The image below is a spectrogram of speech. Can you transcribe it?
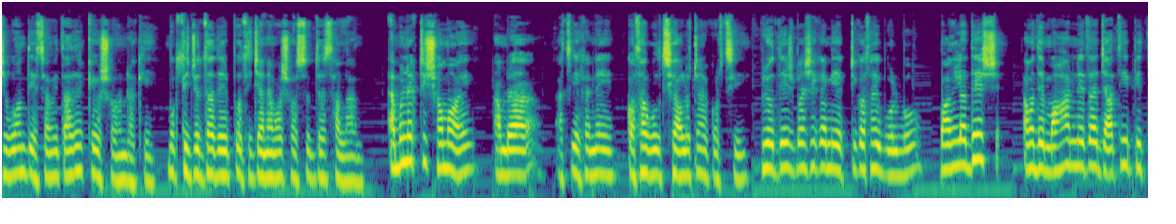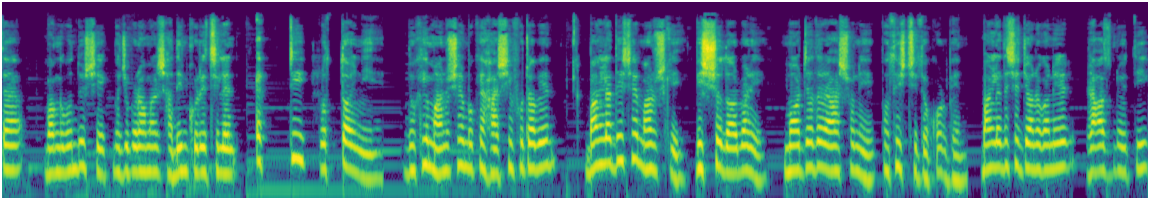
জীবন দিয়েছে, আমি তাদেরকেও স্মরণ রাখি। মুক্তিযোদ্ধাদের প্রতি জানাই আমার সশ্রদ্ধ সালাম। এমন একটি সময় আমরা আজকে এখানে কথা বলছি, আলোচনা করছি। প্রিয় দেশবাসীকে আমি একটি কথাই বলব, বাংলাদেশ আমাদের মহান নেতা, জাতির পিতা বঙ্গবন্ধু শেখ মুজিবুর রহমান স্বাধীন করেছিলেন একটি প্রত্যয় নিয়ে। দুঃখী মানুষের মুখে হাসি ফোটাবেন বাংলাদেশের মানুষকে বিশ্ব দরবারে মর্যাদার আসনে প্রতিষ্ঠিত করবেন। বাংলাদেশের জনগণের রাজনৈতিক,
